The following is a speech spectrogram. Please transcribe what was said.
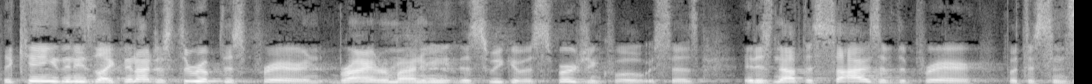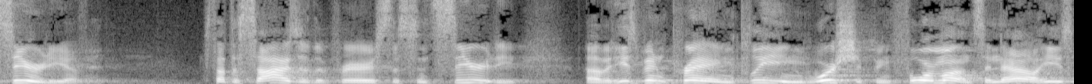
the king. And then he's like, Then I just threw up this prayer. And Brian reminded me this week of a Spurgeon quote, which says, It is not the size of the prayer, but the sincerity of it. It's not the size of the prayer, it's the sincerity of it. He's been praying, pleading, worshiping four months, and now he's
